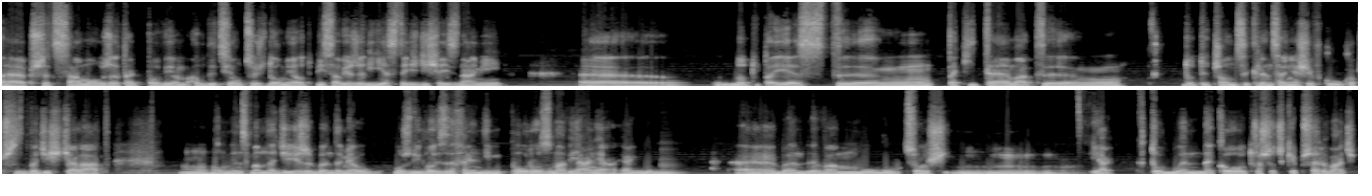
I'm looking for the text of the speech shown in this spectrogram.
e, przed samą, że tak powiem, audycją coś do mnie odpisał. Jeżeli jesteś dzisiaj z nami, no tutaj jest taki temat dotyczący kręcenia się w kółko przez 20 lat. Mhm, więc mam nadzieję, że będę miał możliwość z Efendim porozmawiania, jakby e, będę wam mógł coś, mm, jak to błędne koło troszeczkę przerwać,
